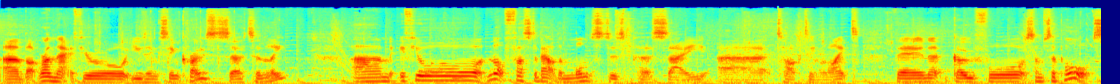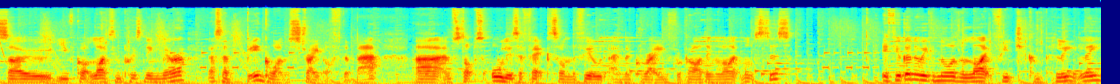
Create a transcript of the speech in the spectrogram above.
Um, but run that if you're using Synchros, certainly. Um, if you're not fussed about the monsters per se, uh, targeting light, then go for some support. So you've got Light Imprisoning Mirror, that's a big one straight off the bat, uh, and stops all his effects on the field and the grave regarding light monsters. If you're going to ignore the light feature completely,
